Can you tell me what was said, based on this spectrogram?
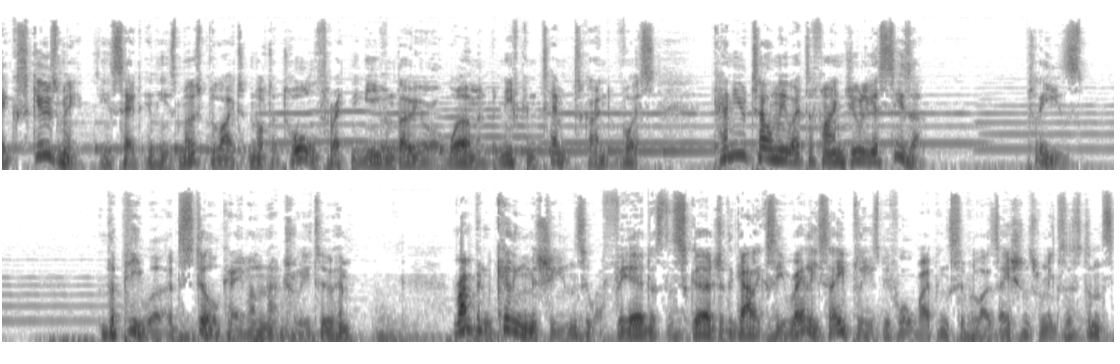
Excuse me, he said in his most polite, not at all threatening, even though you're a worm and beneath contempt kind of voice. Can you tell me where to find Julius Caesar? Please. The P word still came unnaturally to him. Rampant killing machines, who are feared as the scourge of the galaxy, rarely say please before wiping civilizations from existence,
